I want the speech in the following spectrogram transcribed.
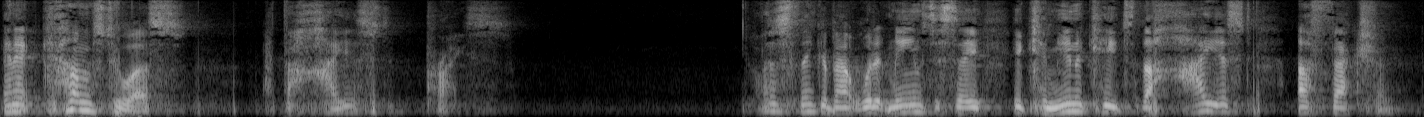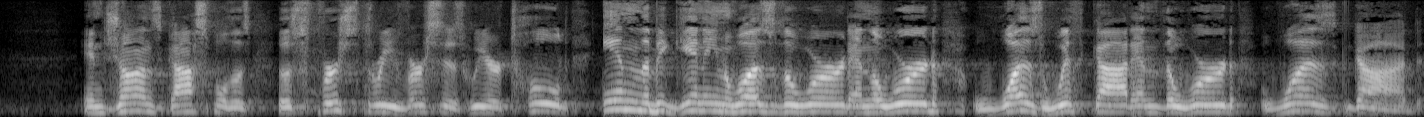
And it comes to us at the highest price. Let us think about what it means to say it communicates the highest affection. In John's gospel, those, those first three verses, we are told, In the beginning was the Word, and the Word was with God, and the Word was God.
